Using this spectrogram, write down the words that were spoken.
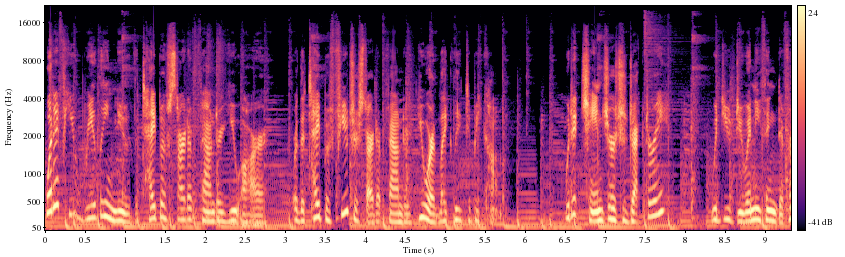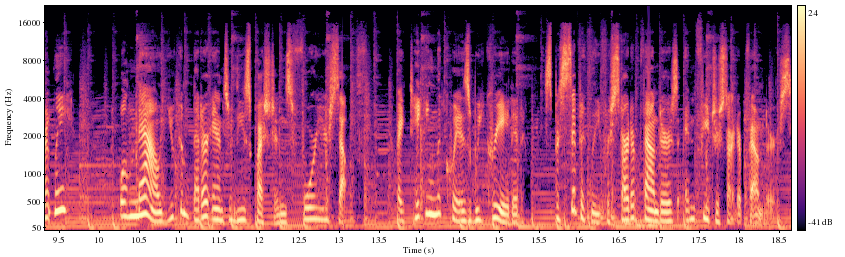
What if you really knew the type of startup founder you are, or the type of future startup founder you are likely to become? Would it change your trajectory? Would you do anything differently? Well, now you can better answer these questions for yourself by taking the quiz we created specifically for startup founders and future startup founders.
